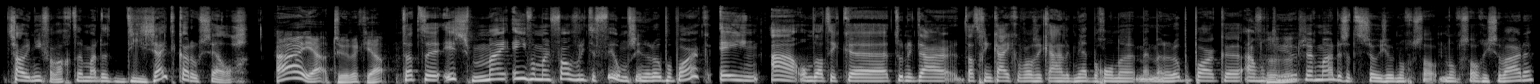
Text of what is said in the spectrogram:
Dat zou je niet verwachten. Maar dat Die Zijtcarousel. Ah ja, tuurlijk, ja. Dat eh, is mijn, een van mijn favoriete films in Europa Park. 1A, omdat ik eh, toen ik daar dat ging kijken, was ik eigenlijk net begonnen met mijn Europa Park eh, avontuur, Mhm. zeg maar. Dus dat is sowieso nog nostal- nostalgische waarde.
